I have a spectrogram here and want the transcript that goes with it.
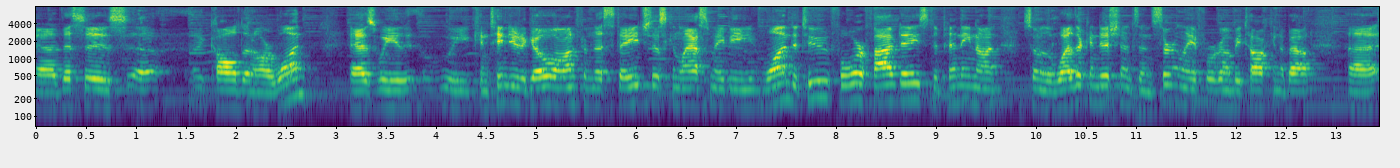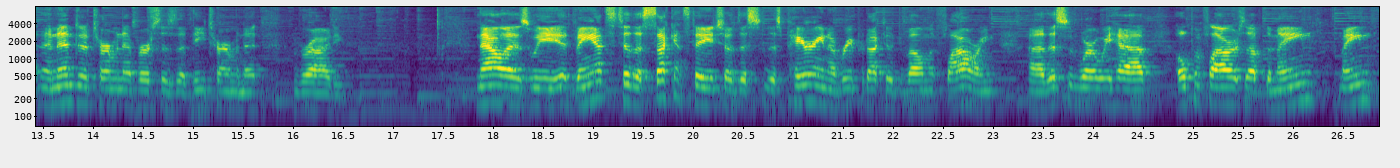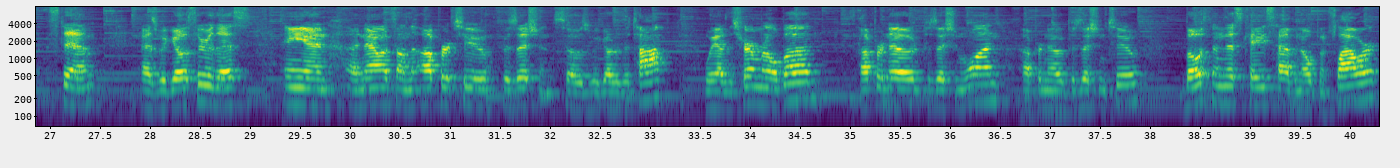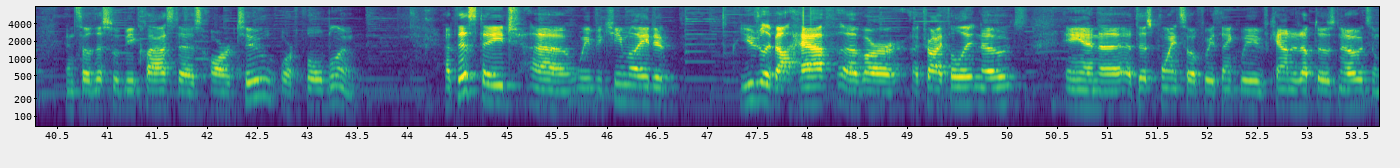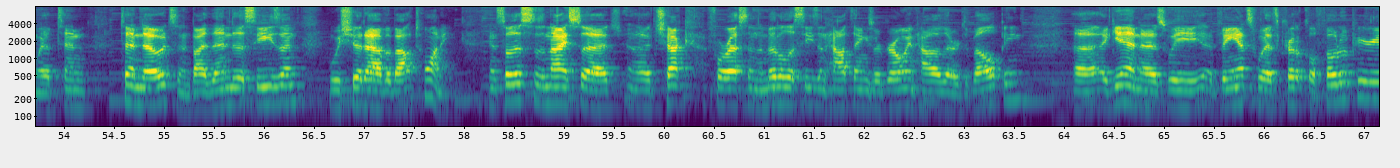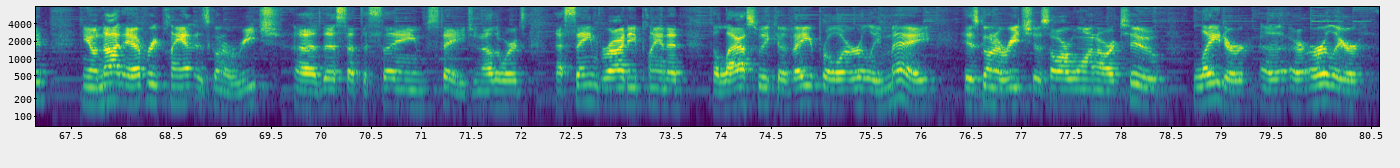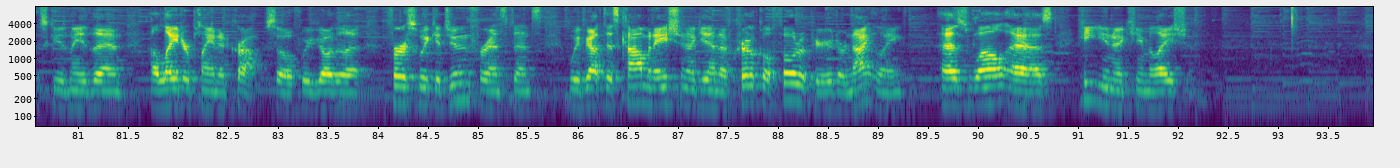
Uh, this is uh, called an R1. As we, we continue to go on from this stage, this can last maybe one to two, four, five days, depending on some of the weather conditions, and certainly if we're going to be talking about uh, an indeterminate versus a determinate variety. Now, as we advance to the second stage of this, this pairing of reproductive development flowering, uh, this is where we have open flowers up the main, main stem as we go through this and uh, now it's on the upper two positions. So as we go to the top, we have the terminal bud, upper node position one, upper node position two. Both in this case have an open flower, and so this would be classed as R2 or full bloom. At this stage, uh, we've accumulated usually about half of our uh, trifoliate nodes, and uh, at this point, so if we think we've counted up those nodes and we have 10, 10 nodes, and by the end of the season, we should have about 20. And so this is a nice uh, uh, check for us in the middle of the season how things are growing, how they're developing. Uh, again, as we advance with critical photo period, you know, not every plant is going to reach uh, this at the same stage. In other words, that same variety planted the last week of April or early May is going to reach this R1, R2 later uh, or earlier, excuse me, than a later planted crop. So if we go to the first week of June, for instance, we've got this combination again of critical photoperiod or night length as well as heat unit accumulation.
